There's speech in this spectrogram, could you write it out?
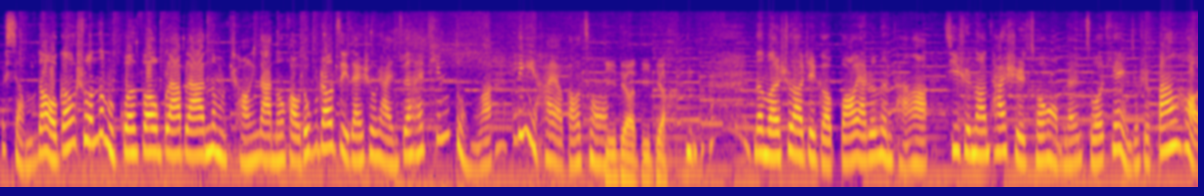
我想不到我刚刚说的那么官方，不拉不拉那么长一大段话，我都不知道自己在说啥，你居然还听懂了，厉害啊，高聪！低调低调。那么说到这个博鳌亚洲论坛啊，其实呢，它是从我们的昨天，也就是八号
